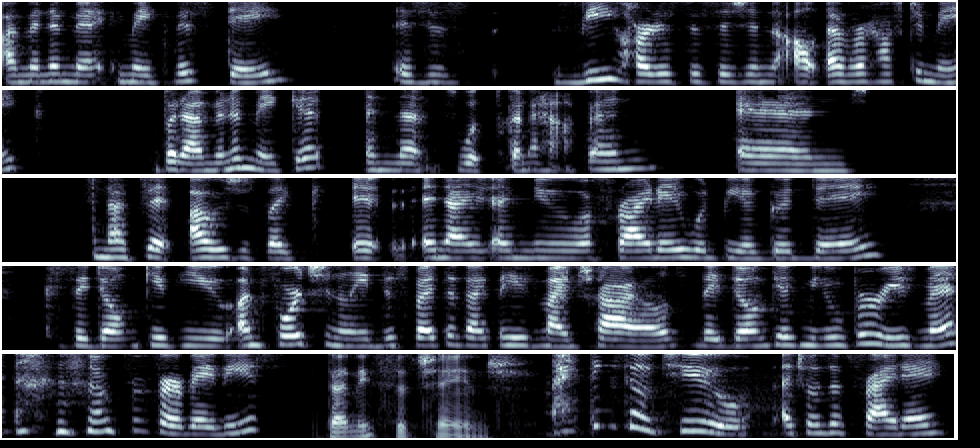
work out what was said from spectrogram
I'm going to ma- make this day. This is the hardest decision I'll ever have to make, but I'm going to make it. And that's what's going to happen. And and that's it. I was just like, it, and I, I knew a Friday would be a good day because they don't give you, unfortunately, despite the fact that he's my child, they don't give me bereavement for fur babies. That needs to change. I think so too. I chose a Friday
